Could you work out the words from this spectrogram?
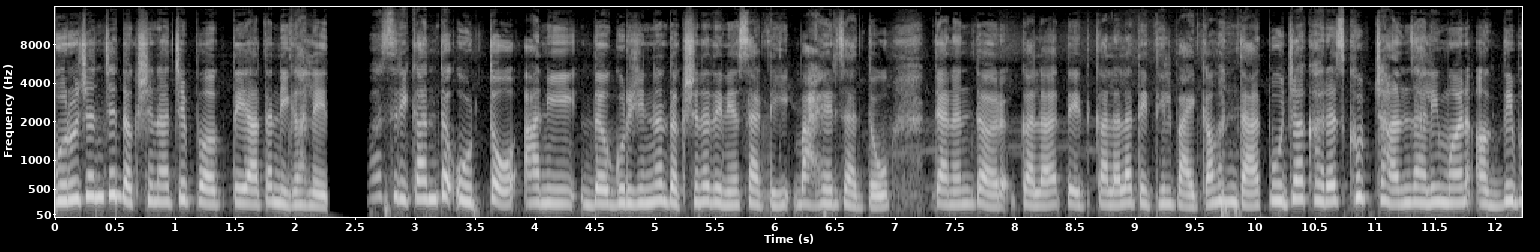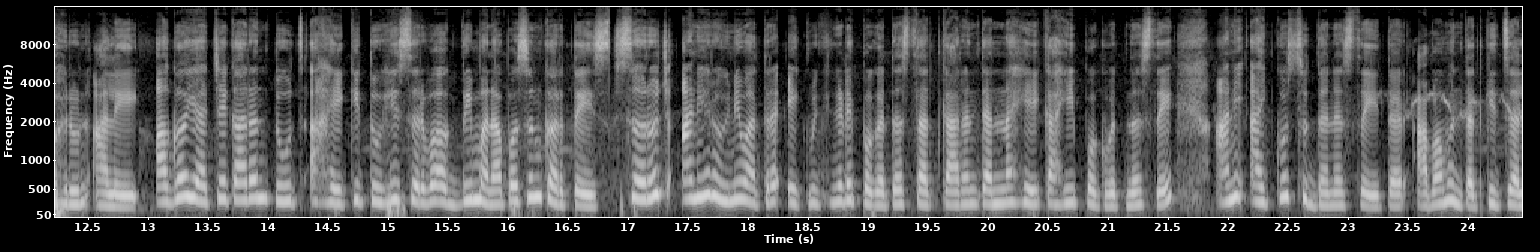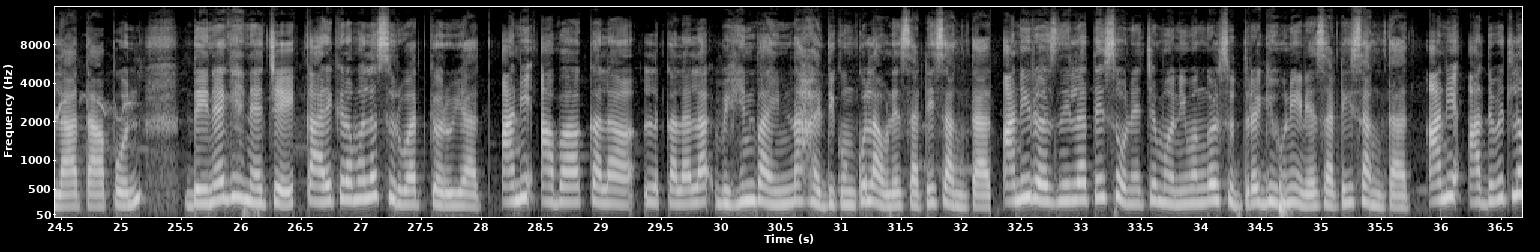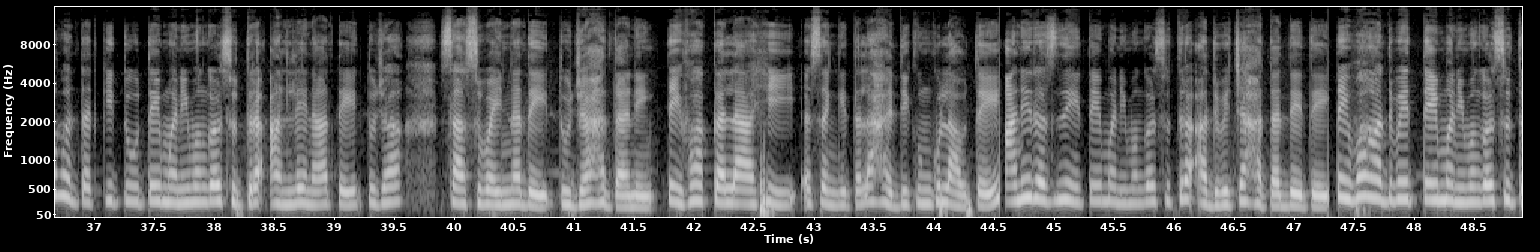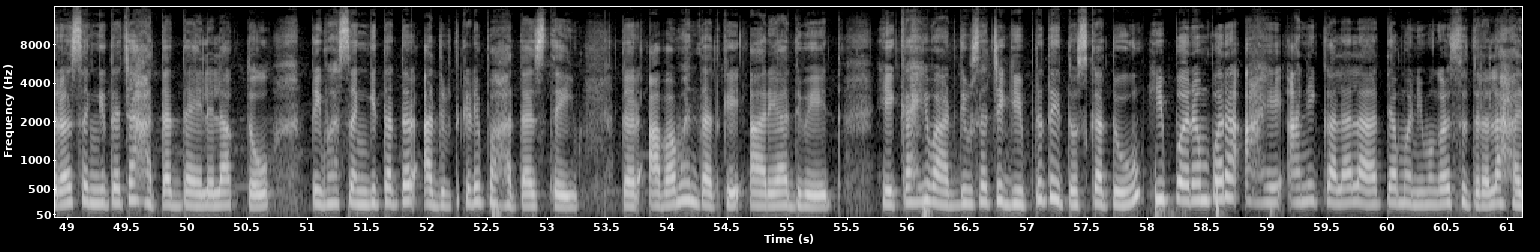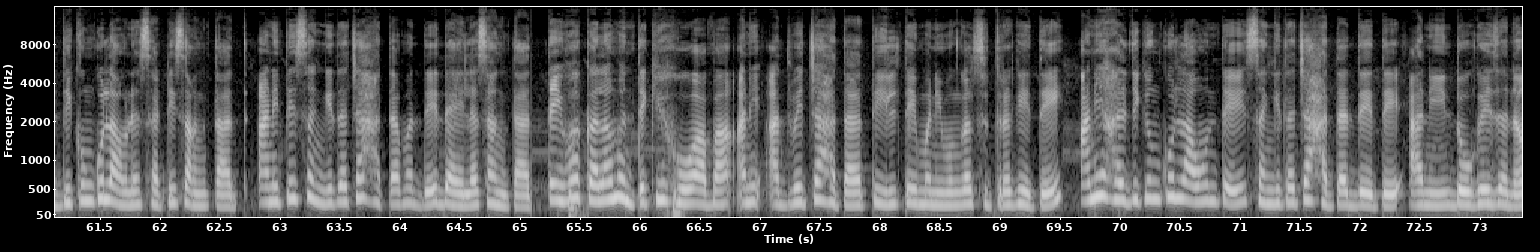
गुरुजनचे दक्षिणाचे पग ते आता निघालेत. श्रीकांत उठतो आणि द गुरुजींना दक्षिणा देण्यासाठी बाहेर जातो त्यानंतर कला ते कलाला तेथील बायका म्हणतात पूजा खरंच खूप छान झाली मन अगदी भरून आले. अगं याचे कारण तूच आहे की तू हे सर्व अगदी मनापासून करतेस. सरोज आणि रोहिणी मात्र एकमेकींकडे बघत असतात कारण त्यांना हे काही पगवत नसते आणि ऐकूच सुद्धा नसते. तर आबा म्हणतात की चला आता आपण देण्या घेण्याचे कार्यक्रमाला सुरुवात करूयात. आणि आबा कला कलाला विहीनबाईंना हळदी कुंकू लावण्यासाठी सांगतात. आणि रजनीला ते सोन्याचे मणिमंगळ सूत्र घेऊन येण्यासाठी सांगतात. आणि आदवेतला म्हणतात की तू ते मणिमंगळ सूत्र आणले ना ते तुझ्या सासूबाईंना दे तुझ्या हाताने. तेव्हा कला ही संगीताला हळदी कुंकू लावते आणि रजनी ते मणिमंगळ सूत्र आदवेच्या हातात देते. तेव्हा आदवेत ते मणिमंगळ सूत्र संगीताच्या हातात द्यायला लागतो. तेव्हा संगीता तर आदवेतकडे पाहत असते. तर आबा म्हणतात की अरे अद्वैत हे काही वाढदिवसाचे गिफ्ट देतोस का तू? ही परंपरा आहे आणि कलाला त्या मणिमंगळ सूत्राला हळदी कुंकू लावण्यासाठी सांगतात. आणि ते संगीताच्या हातामध्ये द्यायला सांगतात. तेव्हा कला म्हणते की हो आबा आणि आदवेच्या हातातील ते मणिमंगळ सूत्र घेते आणि हळदी कुंकू लावून ते संगीताच्या हातात देते आणि दोघे जण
